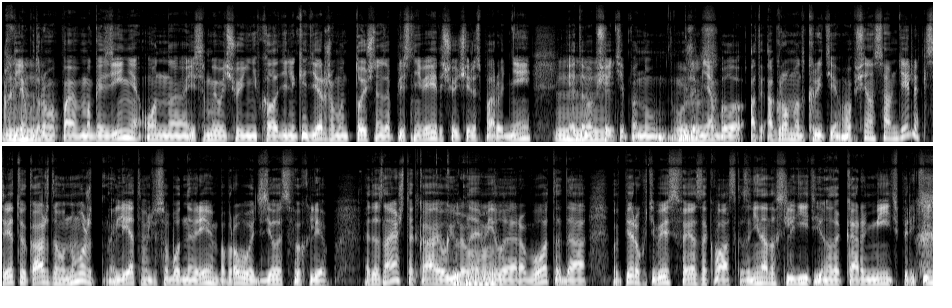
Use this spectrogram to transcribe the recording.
Хлеб, Мгм. который мы покупаем в магазине, он, э, если мы его еще и не в холодильнике держим, он точно заплесневеет еще и через пару дней. И это вообще, типа, ну, Ужас. для меня было от- огромным открытием. Вообще, на самом деле, советую каждому, ну, может, летом или в свободное время попробовать сделать свой хлеб. Это, знаешь, такая уютная, милая работа, да. Во-первых, у тебя есть своя закваска, за ней надо следить, ее надо кормить, прикинь,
